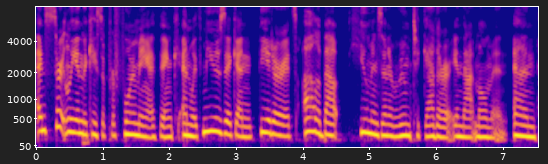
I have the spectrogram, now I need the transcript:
And certainly in the case of performing, I think, and with music and theater, it's all about humans in a room together in that moment. And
